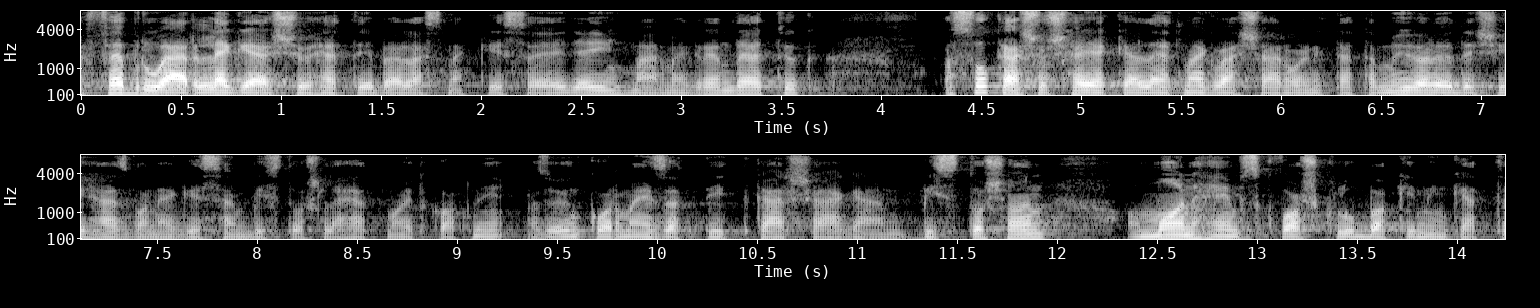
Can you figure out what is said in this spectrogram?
Február legelső hetében lesznek kész a jegyeink, már megrendeltük. A szokásos helyeken lehet megvásárolni, tehát a művelődési házban egészen biztos lehet majd kapni, az önkormányzat titkárságán biztosan, a Mannheim Squash Club, aki minket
